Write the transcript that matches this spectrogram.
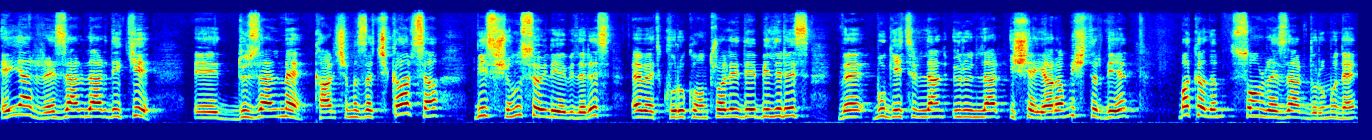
Eğer rezervlerdeki e, düzelme karşımıza çıkarsa biz şunu söyleyebiliriz. Evet kuru kontrol edebiliriz ve bu getirilen ürünler işe yaramıştır diye bakalım son rezerv durumu ne?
